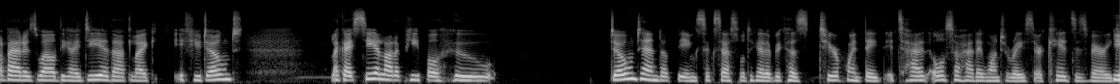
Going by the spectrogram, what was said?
about as well the idea that like if you don't, like I see a lot of people who don't end up being successful together because to your point they it's how also how they want to raise their kids is very Yeah.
